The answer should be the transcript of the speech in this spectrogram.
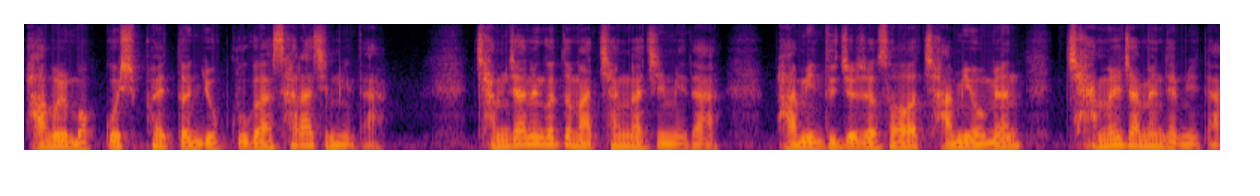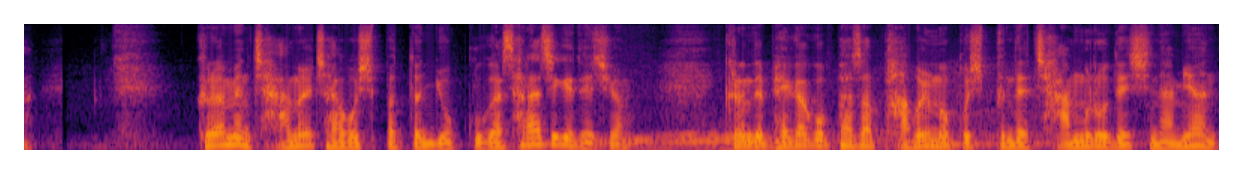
밥을 먹고 싶어 했던 욕구가 사라집니다. 잠자는 것도 마찬가지입니다. 밤이 늦어져서 잠이 오면 잠을 자면 됩니다. 그러면 잠을 자고 싶었던 욕구가 사라지게 되죠. 그런데 배가 고파서 밥을 먹고 싶은데 잠으로 대신하면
